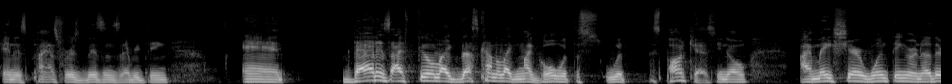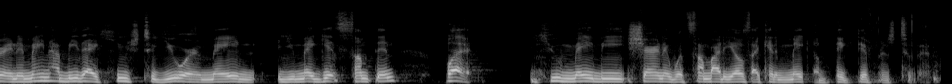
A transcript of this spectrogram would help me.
and his plans for his business, everything. And that is, I feel like that's kind of like my goal with this with this podcast. You know, I may share one thing or another, and it may not be that huge to you, or it may you may get something but you may be sharing it with somebody else that can make a big difference to them.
